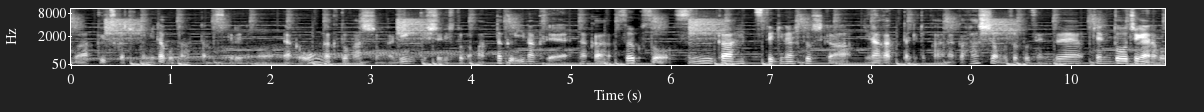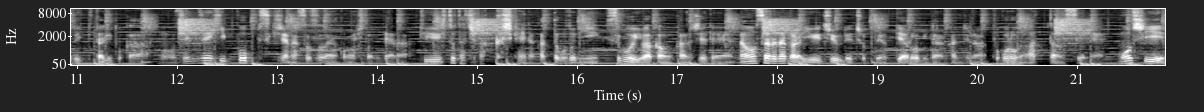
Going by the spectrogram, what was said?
動画、いくつかちょっと見たことあったんですけれども、なんか音楽とファッションがリンクしてる人が全くいなくて、なんかそれこそスニーカーヘッズ的な人しかいなかったりとか、なんかファッションもちょっと全然見当違いなこと言ってたりとか、もう全然ヒップホップ好きじゃなさそうだな、この人みたいな、っていう人たちばっかしかいなかったことに、すごい違和感を感じてて、なおさらだから YouTube でちょっとやってやろうみたいな感じなところがあったんですよね。もし、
